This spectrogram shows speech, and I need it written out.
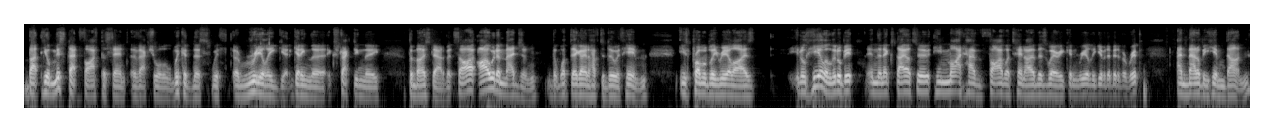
but he'll miss that five percent of actual wickedness with really get, getting the extracting the the most out of it. So I, I would imagine that what they're going to have to do with him is probably realize it'll heal a little bit in the next day or two. He might have five or ten overs where he can really give it a bit of a rip, and that'll be him done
